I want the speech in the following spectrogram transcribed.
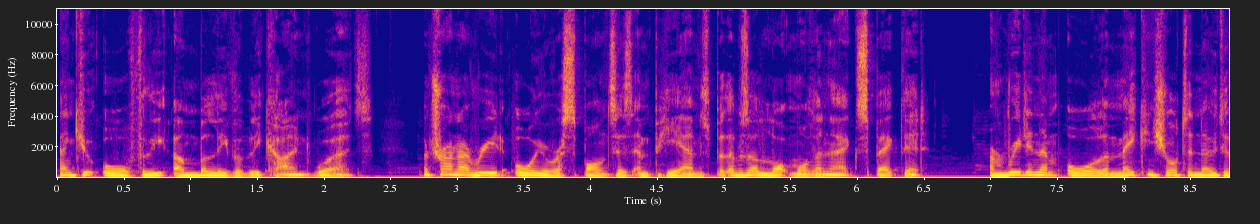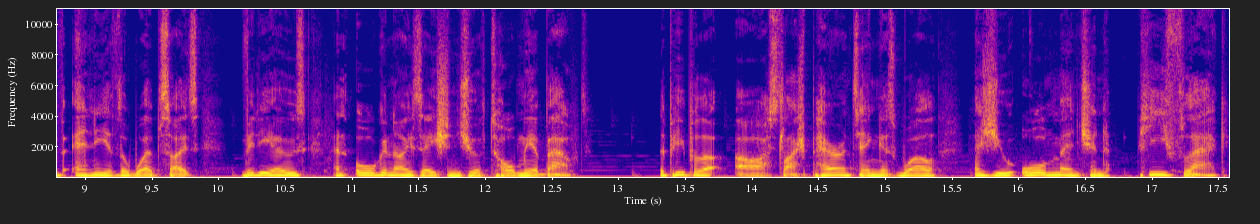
thank you all for the unbelievably kind words. I'm trying to read all your responses and PMs, but there was a lot more than I expected. I'm reading them all and making sure to note of any of the websites, videos, and organizations you have told me about. The people at r slash parenting, as well as you all mentioned PFLAG.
